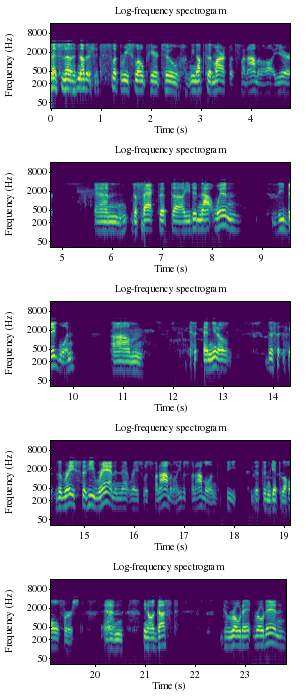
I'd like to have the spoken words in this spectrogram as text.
This is another slippery slope here too. I mean, up to the mark was phenomenal all year, and the fact that uh, he did not win the big one, um, and you know, the the race that he ran in that race was phenomenal. He was phenomenal in the feet. He just didn't get to the hole first, and you know, Auguste Rodin, rode in.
